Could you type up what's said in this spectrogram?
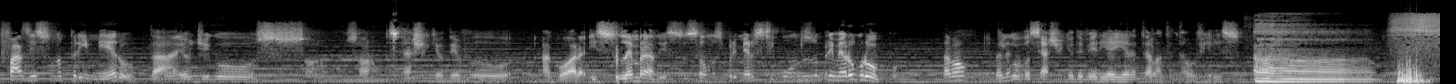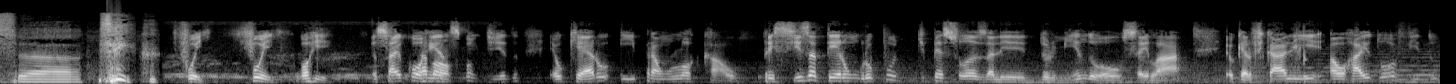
faz isso no primeiro, tá? Eu digo. Só, só você acha que eu devo agora. Isso, lembrando, isso são os primeiros segundos do primeiro grupo. Tá bom, digo, você acha que eu deveria ir até lá tentar ouvir isso? Ah, ah, sim! Fui, fui, corri. Eu saio correndo bom. escondido. Eu quero ir pra um local. Precisa ter um grupo de pessoas ali dormindo, ou sei lá. Eu quero ficar ali ao raio do ouvido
